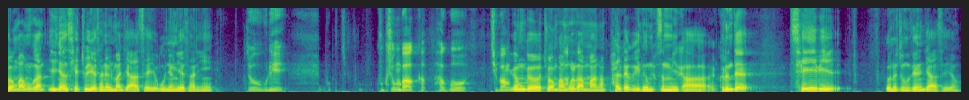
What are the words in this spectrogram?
중앙박물관 1년 세출 예산이 얼마인지 아세요? 운영 예산이? 저 우리 국중박하고 지방 지금 그 중앙박물관만 한 800억이 넘습니다. 그런데 세입이 어느 정도 되는지 아세요?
